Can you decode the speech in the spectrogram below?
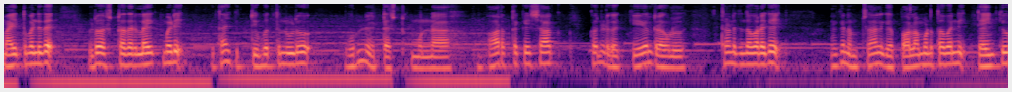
ಮಾಹಿತಿ ಬಂದಿದೆ. ವಿಡಿಯೋ ಅಷ್ಟಾದರೆ ಲೈಕ್ ಮಾಡಿ. ಇದಾಗಿತ್ತು ಇವತ್ತಿನ ವಿಡಿಯೋ. ಮೂರನೇ ಟೆಸ್ಟ್ ಮುನ್ನ ಭಾರತಕ್ಕೆ ಶಾಕ್ ಕನ್ನಡಿಗ ಕೆ ಎಲ್ ರಾಹುಲ್ ತಂಡದಿಂದ ಹೊರಗೆ. ಹಾಗೆ ನಮ್ಮ ಚಾನಲ್ಗೆ ಫಾಲೋ ಮಾಡ್ತಾ ಬನ್ನಿ. ಥ್ಯಾಂಕ್ ಯು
